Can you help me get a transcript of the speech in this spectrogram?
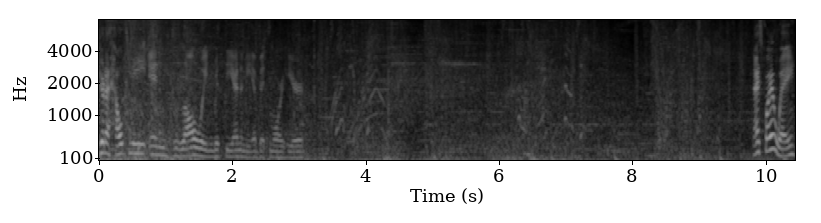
gonna help me in drawing with the enemy a bit more here. Nice play away.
